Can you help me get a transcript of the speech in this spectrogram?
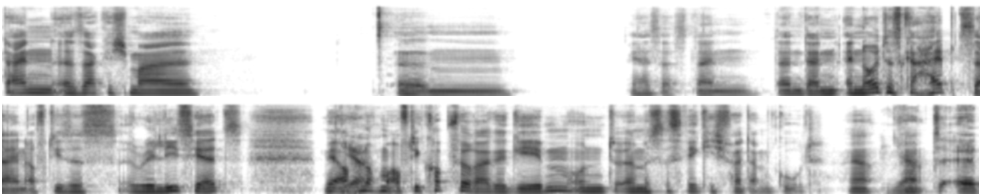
deinen, äh, sag ich mal, ähm, wie heißt das, dein, dein, dein erneutes Gehypt-Sein auf dieses Release jetzt, mir auch Ja. nochmal auf die Kopfhörer gegeben und ähm, es ist wirklich verdammt gut. Ja, Ja, d- äh,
